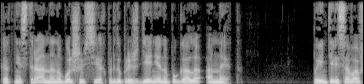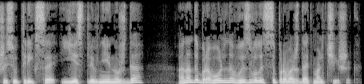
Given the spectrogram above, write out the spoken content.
Как ни странно, но больше всех предупреждение напугало Аннет. Поинтересовавшись у Трикса, есть ли в ней нужда, она добровольно вызвалась сопровождать мальчишек.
